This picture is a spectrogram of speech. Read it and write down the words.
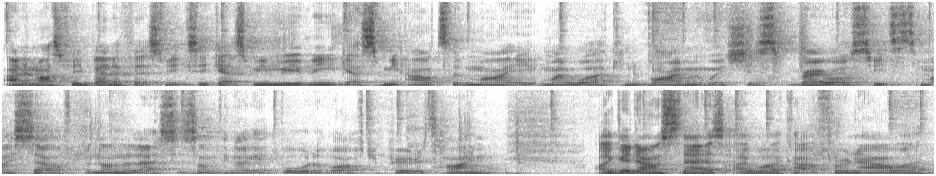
And it must be benefits me because it gets me moving, it gets me out of my, my work environment, which is very well suited to myself, but nonetheless it's something I get bored of after a period of time. I go downstairs, I work out for an hour,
